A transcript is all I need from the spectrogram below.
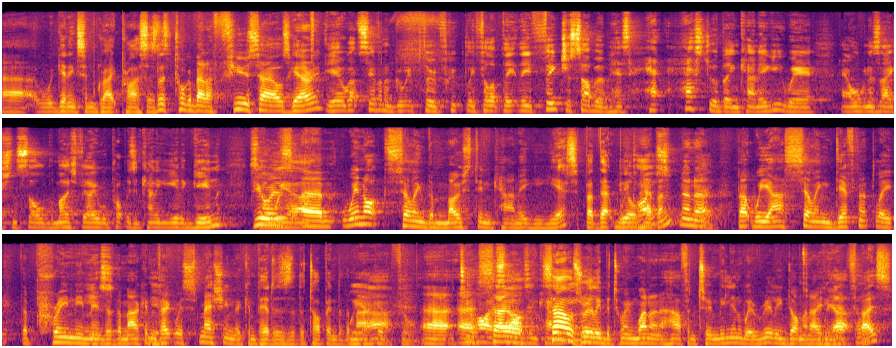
uh, we're getting some great prices. Let's talk about a few sales, Gary. Yeah, we've got seven and go through quickly, Philip. The, the feature suburb has ha, has to have been Carnegie, where our organisation sold the most valuable properties in Carnegie yet again. So Viewers, we are, um, we're not selling the most in Carnegie yet, but that will close. happen. No, no, Yeah. but we are selling definitely the premium Yes. end of the market. In Yeah. fact, we're smashing the competitors at the top end of the We market. are, Phil. Uh, The two uh, highest sales, sales in Carnegie, sales really between one and a half and two million. We're really dominating we are, that Phil. space.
